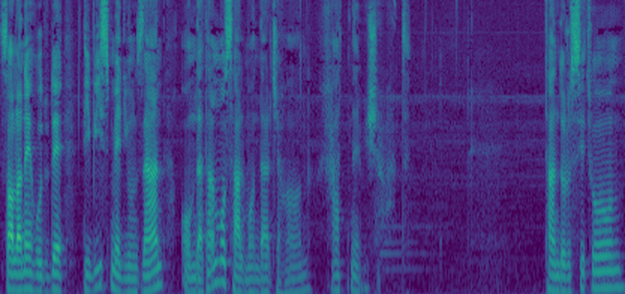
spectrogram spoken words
سالانه حدود 200 میلیون زن عمدتا مسلمان در جهان ختنه می شود تندرستیتون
